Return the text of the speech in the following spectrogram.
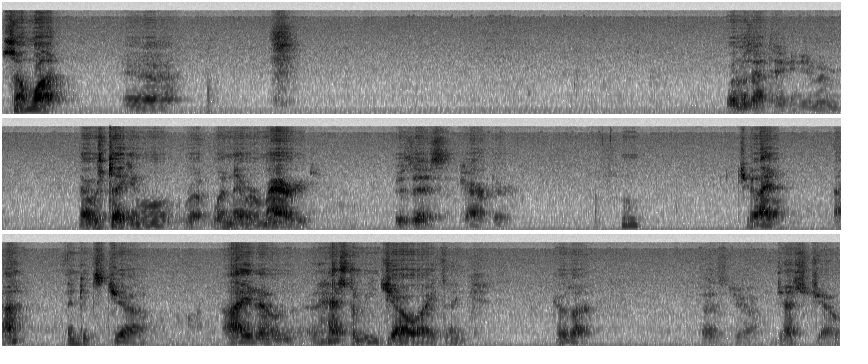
Somewhat. Uh, when was that taken? Do you remember? That was taken when when they were married. Who's this character? Hmm? Joe. I- I Huh? think it's Joe. I don't, it has to be Joe, I think. Cause I, That's Joe. just Joe.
